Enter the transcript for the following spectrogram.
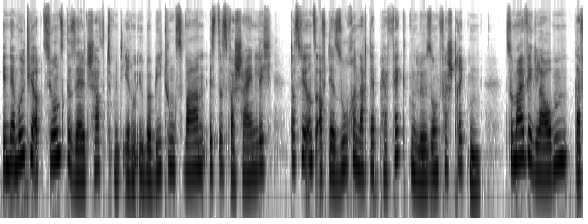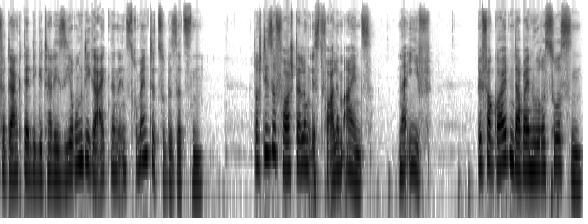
In der Multi-Optionsgesellschaft mit ihrem Überbietungswahn ist es wahrscheinlich, dass wir uns auf der Suche nach der perfekten Lösung verstricken, zumal wir glauben, dafür dank der Digitalisierung die geeigneten Instrumente zu besitzen. Doch diese Vorstellung ist vor allem eins naiv. Wir vergeuden dabei nur Ressourcen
